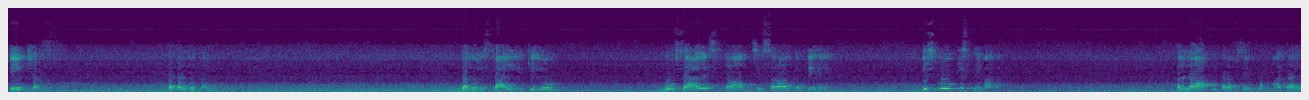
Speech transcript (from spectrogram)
ایک شخص قتل ہوتا ہے۔ بنو اسرائیل کے لوگ موسا علیہ السلام سے سوال کرتے ہیں، اس کو کس نے مارا؟ اللہ کی طرف سے حکم آتا ہے،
